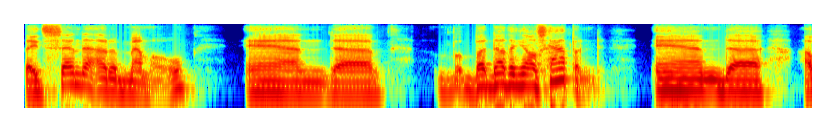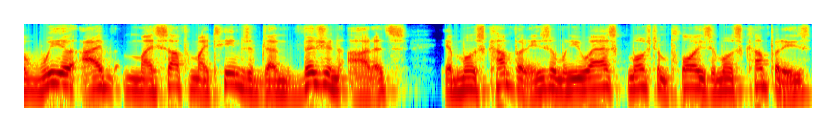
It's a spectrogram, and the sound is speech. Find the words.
They'd send out a memo, and uh, b- but nothing else happened. And uh, we, I myself and my teams have done vision audits in most companies. And when you ask most employees in most companies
